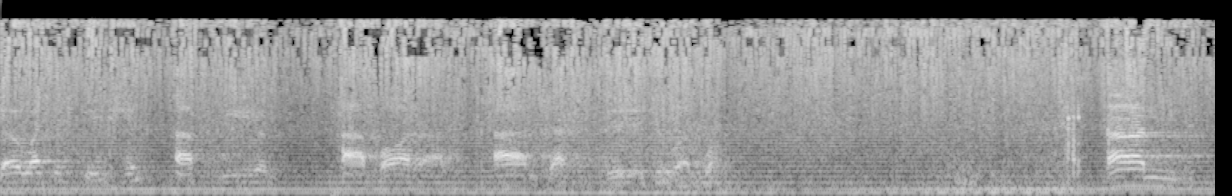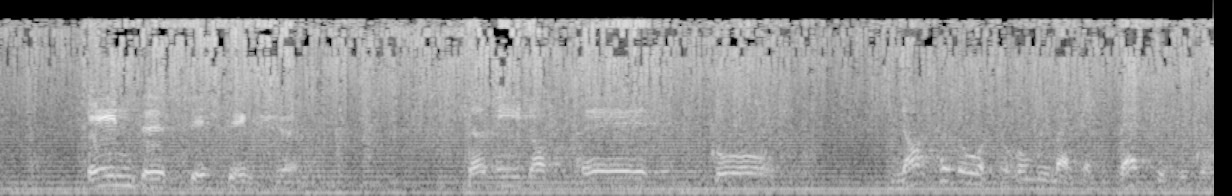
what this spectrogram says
now a distinction appeared, a moral and a spiritual one. And in this distinction, the need of faith goes not to those to whom we might expect it to go,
